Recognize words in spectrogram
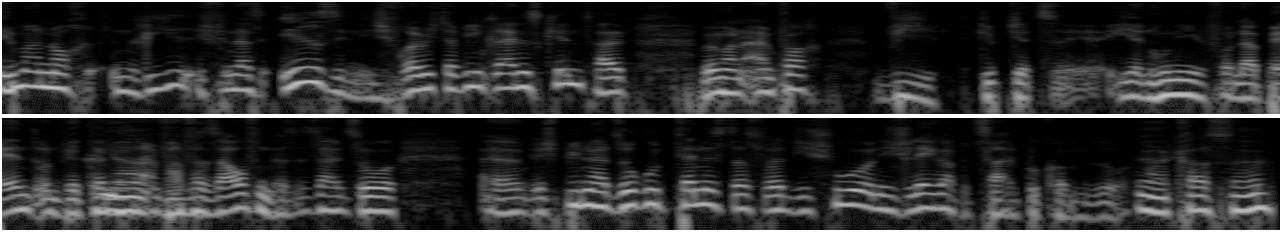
immer noch ein Ries ich finde das irrsinnig. Ich freue mich da wie ein kleines Kind halt, wenn man einfach, wie, gibt jetzt äh, hier ein Huni von der Band und wir können Ja. das einfach versaufen. Das ist halt so, äh, wir spielen halt so gut Tennis, dass wir die Schuhe und die Schläger bezahlt bekommen. so. Ja, krass, ne?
